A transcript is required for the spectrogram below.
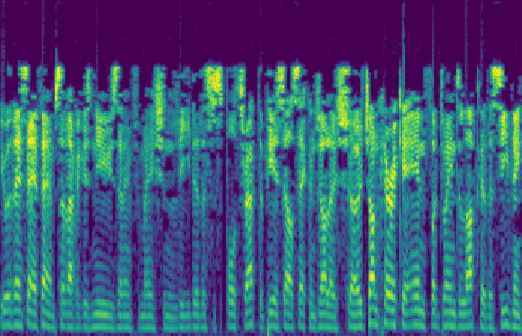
You're with SAFM, South Africa's news and information leader. This is Sports Wrap, the PSL Sekunjalo show. John Gericke in for Dwayne DeLocca this evening.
